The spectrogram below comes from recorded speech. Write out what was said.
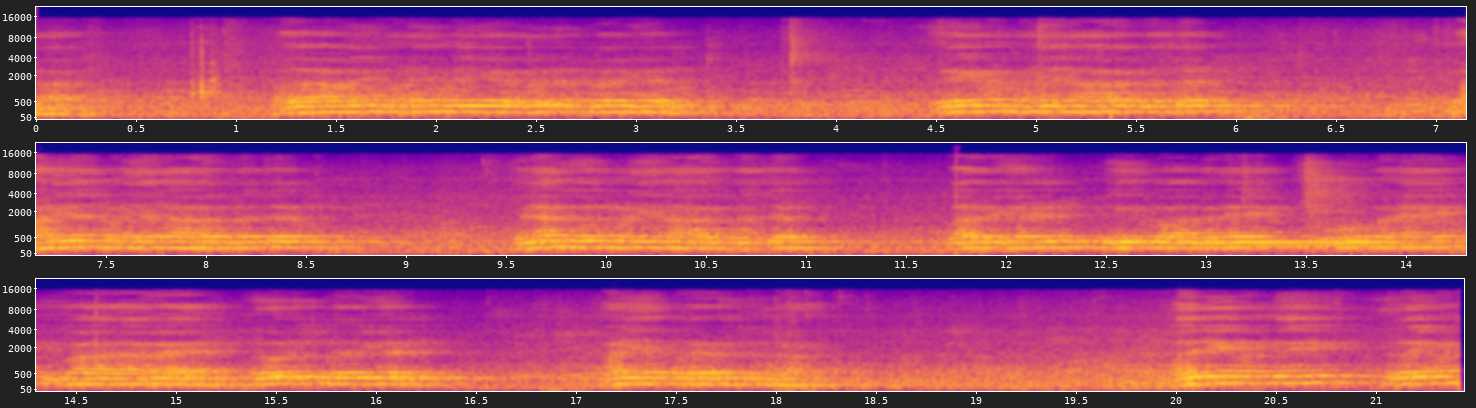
மாதிரி மனிதனுடைய வீடு பிறவிகள் இறைவன் மனிதனாக பிறத்தல் மனிதன் மனிதனாக பிறத்தல் விலங்குகள் மனிதனாக பிறத்தல் பறவைகள் நீர் வாழ்வன ஊர்வன இவ்வாறாக ஏழு பிறவிகள் மனிதன் பிறகுகின்றான் அதிலே வந்து இறைவன்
